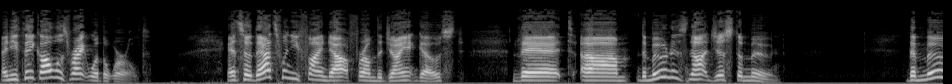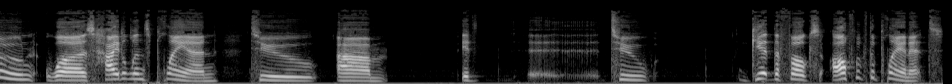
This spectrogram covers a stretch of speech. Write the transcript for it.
and you think all is right with the world. And so that's when you find out from the giant ghost that um, the moon is not just a moon. The moon was Hydaelyn's plan to um, it uh, to get the folks off of the planet,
